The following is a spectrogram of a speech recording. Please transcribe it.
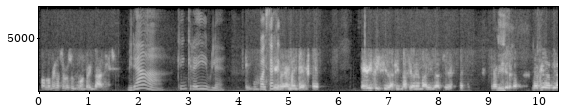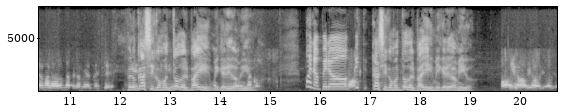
por lo menos en los últimos 30 años. Mirá, qué increíble. Sí. Un paisaje- Sí, realmente es, es difícil la situación en Bariloche. No Sí. quiero, no quiero tirar mala onda, pero realmente... Pero casi como en todo el país, mi querido amigo. Bueno, pero, Casi como en todo el país, mi querido amigo. Obvio, obvio, obvio, obvio.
